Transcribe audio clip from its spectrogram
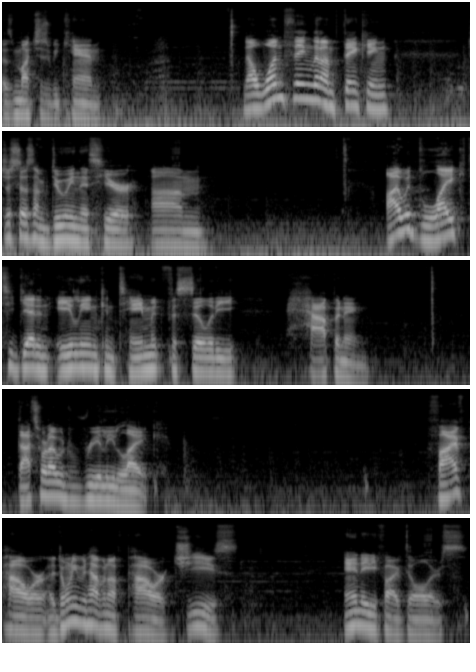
as much as we can. Now, one thing that I'm thinking, just as I'm doing this here, um, I would like to get an alien containment facility happening. That's what I would really like. Five power. I don't even have enough power. Jeez. And $85.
